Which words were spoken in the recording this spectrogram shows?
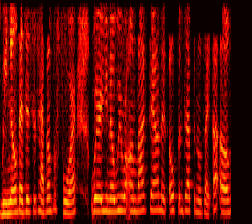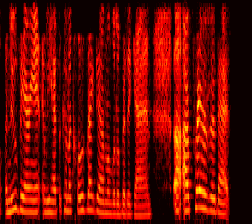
we know that this has happened before where, you know, we were on lockdown, it opens up and it was like, uh-oh, a new variant, and we had to kind of close back down a little bit again. Uh, our prayers are that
